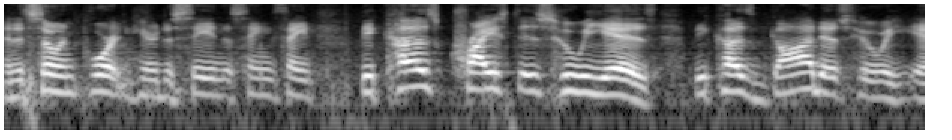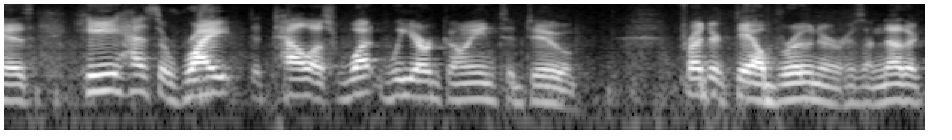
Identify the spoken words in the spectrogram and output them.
And it's so important here to see in the same saying, because Christ is who he is, because God is who he is, he has the right to tell us what we are going to do. Frederick Dale Bruner is another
